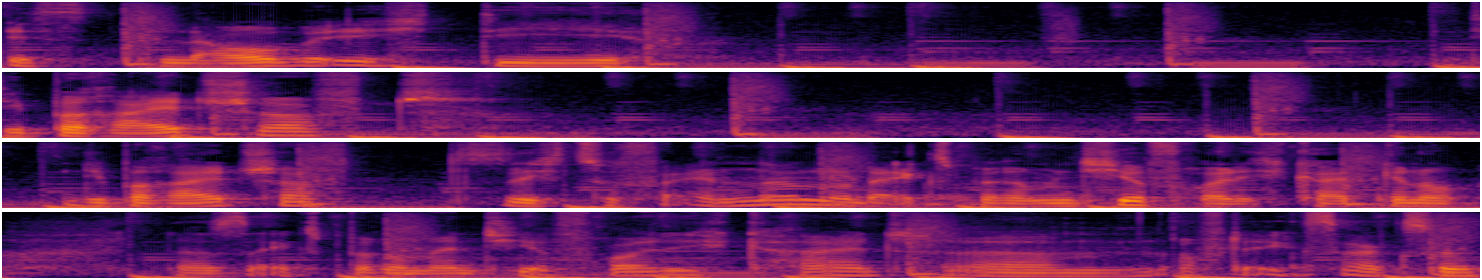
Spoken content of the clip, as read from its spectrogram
ist, glaube ich, die, die Bereitschaft, die Bereitschaft, sich zu verändern oder Experimentierfreudigkeit, genau. Das ist Experimentierfreudigkeit ähm, auf der X-Achse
